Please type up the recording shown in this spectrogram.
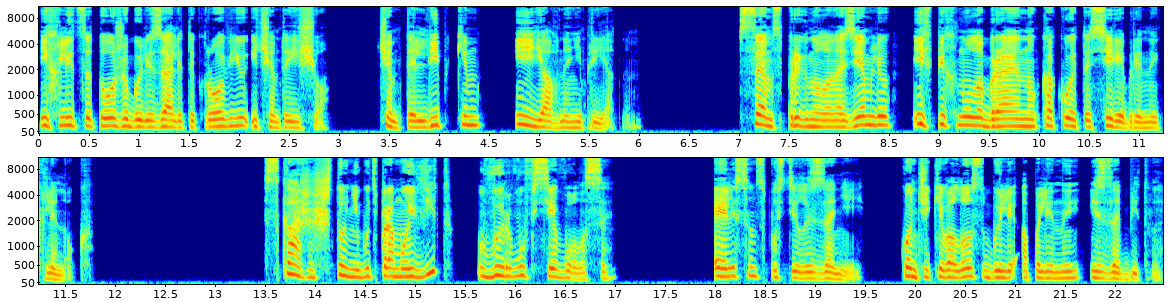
Их лица тоже были залиты кровью и чем-то еще, чем-то липким и явно неприятным. Сэм спрыгнула на землю и впихнула Брайану какой-то серебряный клинок. «Скажешь что-нибудь про мой вид, вырву все волосы». Эллисон спустилась за ней. Кончики волос были опалены из-за битвы.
